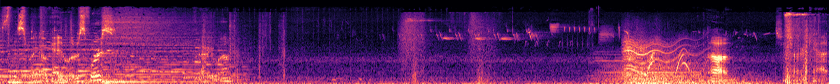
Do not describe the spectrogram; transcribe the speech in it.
is this way? Okay, Lotus Forest. Um, switch cat.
